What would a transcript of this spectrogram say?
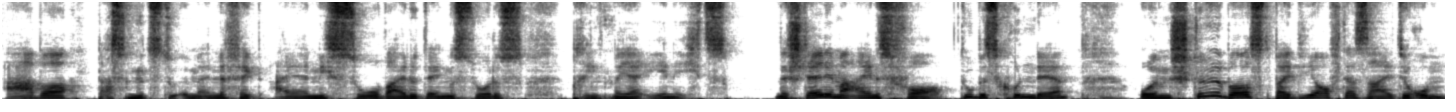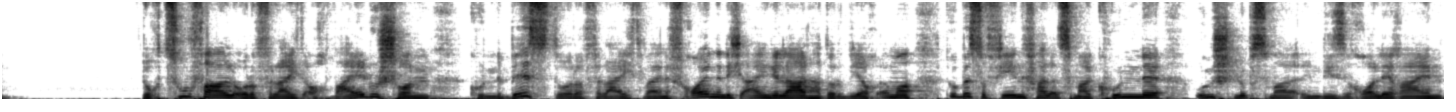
aber das nützt du im Endeffekt nicht so, weil du denkst, so, das bringt mir ja eh nichts. Jetzt stell dir mal eines vor, du bist Kunde und stöberst bei dir auf der Seite rum. Durch Zufall oder vielleicht auch weil du schon Kunde bist oder vielleicht weil eine Freundin dich eingeladen hat oder wie auch immer, du bist auf jeden Fall jetzt mal Kunde und schlüpfst mal in diese Rolle rein,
